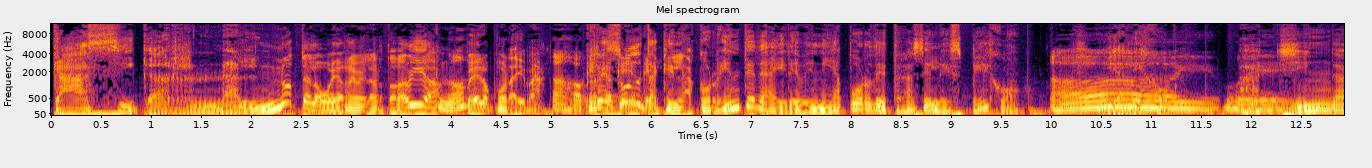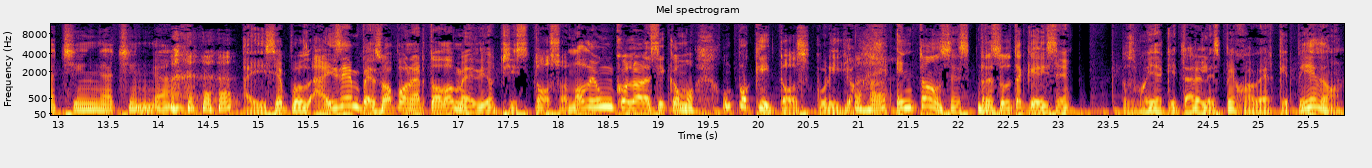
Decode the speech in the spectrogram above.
Casi, carnal. No te lo voy a revelar todavía, ¿No? pero por ahí va. Ah, Resulta que la corriente de aire venía por detrás del espejo. Ay, Y él dijo, Ah, chinga, chinga, chinga. ahí se puso, ahí se empezó a poner todo medio chistoso, ¿no? De un color así como un poquito oscurillo. Ajá. Entonces, resulta que dice, pues voy a quitar el espejo a ver qué pedo.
